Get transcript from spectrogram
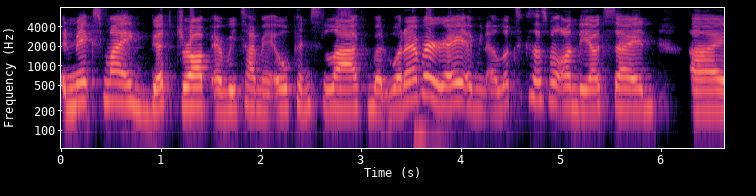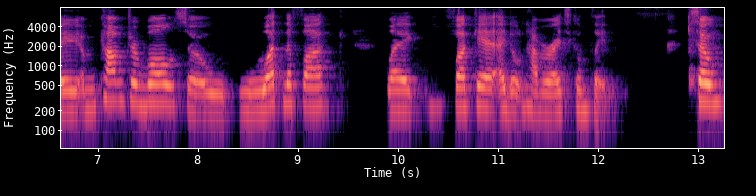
it makes my gut drop every time I open Slack. But whatever, right? I mean, I look successful on the outside. I am comfortable. So what the fuck? Like, fuck it. I don't have a right to complain. So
